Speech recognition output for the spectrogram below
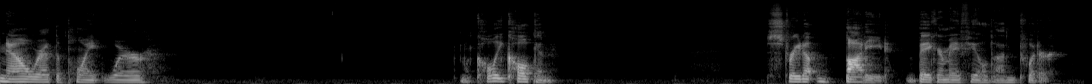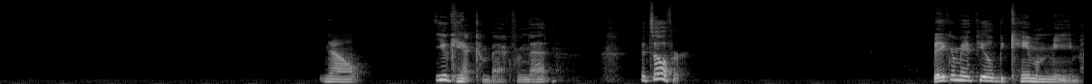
Now we're at the point where Macaulay Culkin straight up bodied Baker Mayfield on Twitter. Now, you can't come back from that. It's over. Baker Mayfield became a meme.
